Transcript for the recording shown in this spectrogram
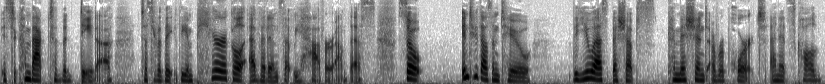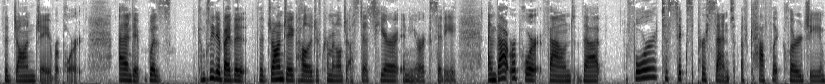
is to come back to the data, to sort of the, the empirical evidence that we have around this. So in 2002, the U.S. bishops commissioned a report, and it's called the John Jay Report. And it was completed by the, the John Jay College of Criminal Justice here in New York City. And that report found that 4 to 6% of Catholic clergy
